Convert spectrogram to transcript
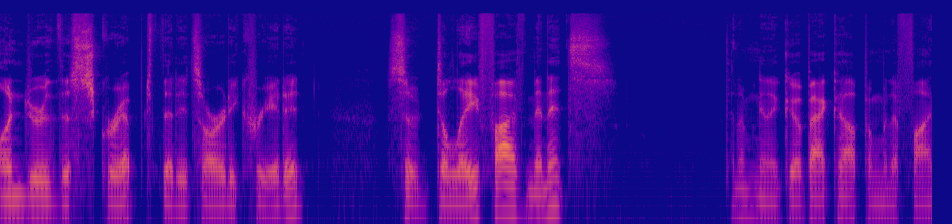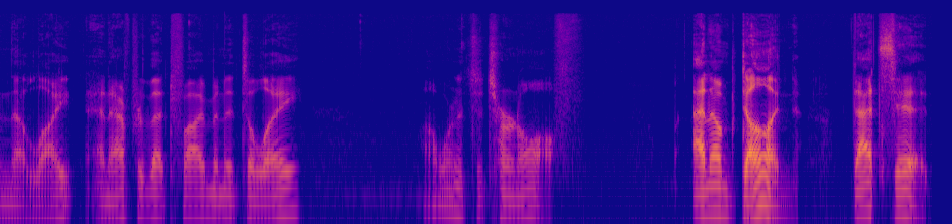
under the script that it's already created. So delay five minutes. Then I'm going to go back up. I'm going to find that light. And after that five minute delay, I want it to turn off. And I'm done. That's it.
